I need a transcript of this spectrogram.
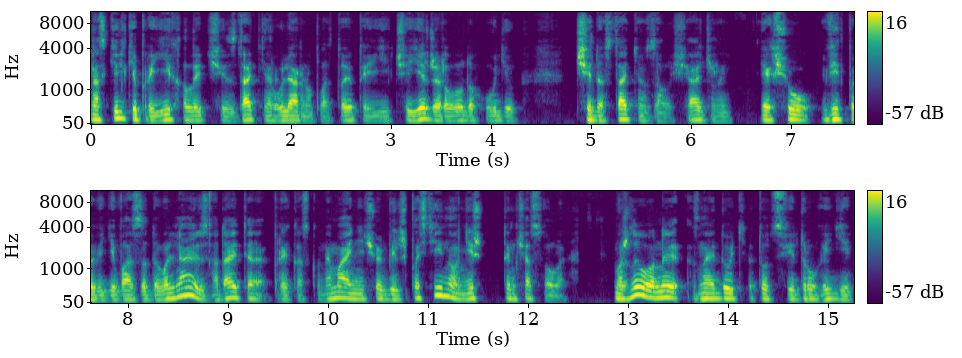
Наскільки приїхали, чи здатні регулярно платити, і чи є джерело доходів, чи достатньо заощаджень. Якщо відповіді вас задовольняють, згадайте приказку. Немає нічого більш постійного, ніж тимчасове. Можливо, вони знайдуть тут свій другий дім.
